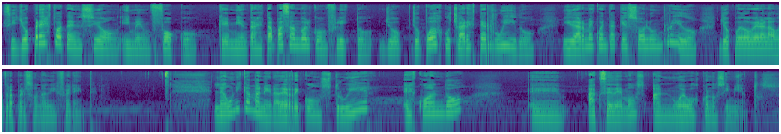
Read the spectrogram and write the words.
Si yo presto atención y me enfoco que mientras está pasando el conflicto, yo, yo puedo escuchar este ruido y darme cuenta que es solo un ruido, yo puedo ver a la otra persona diferente. La única manera de reconstruir es cuando eh, accedemos a nuevos conocimientos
